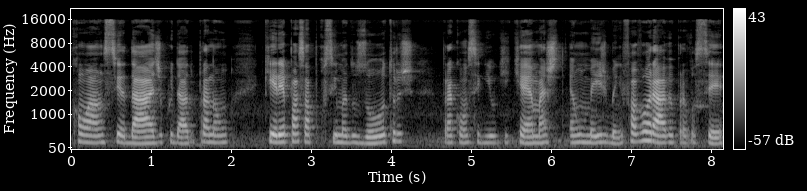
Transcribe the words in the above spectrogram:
com a ansiedade, cuidado para não querer passar por cima dos outros para conseguir o que quer, mas é um mês bem favorável para você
